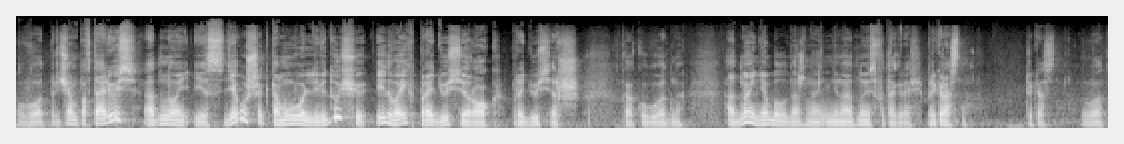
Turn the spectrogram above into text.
Вот. Причем, повторюсь, одной из девушек там уволили ведущую и двоих продюсерок, продюсерш, как угодно. Одной не было даже на, ни на одной из фотографий. Прекрасно. Прекрасно. Вот.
